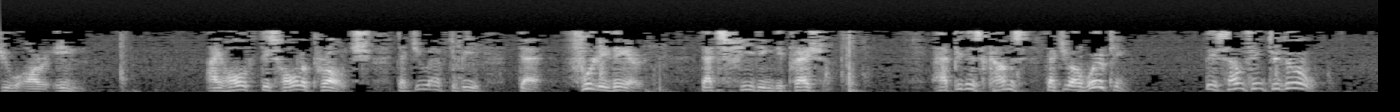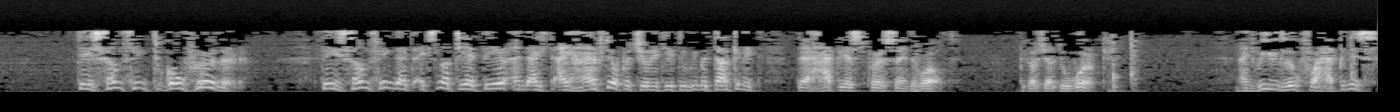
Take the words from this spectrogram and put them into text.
you are in. I hold this whole approach that you have to be the, fully there. That's feeding depression. Happiness comes that you are working. There's something to do. There's something to go further. There's something that it's not yet there, and I, I have the opportunity to be metakinit, the happiest person in the world, because you have to work. And we look for happiness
